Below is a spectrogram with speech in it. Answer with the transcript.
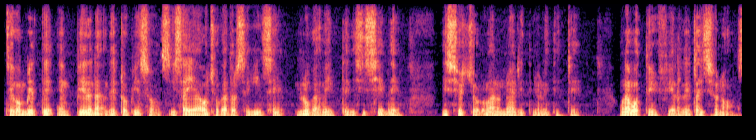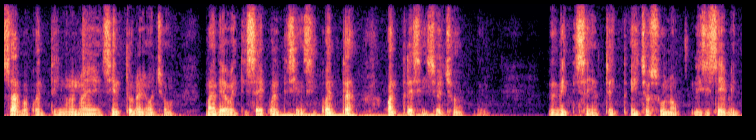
Se convierte en piedra de tropiezo. Isaías 8, 14, 15, Lucas 20, 17, 18, Romanos 9, 21, 23. Un apóstol infiel le traicionó. Salmo 41, 9, 109, 8, Mateo 26, 47, 50, Juan 13, 18, del 26 al 30. Hechos 1, 16, 20.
